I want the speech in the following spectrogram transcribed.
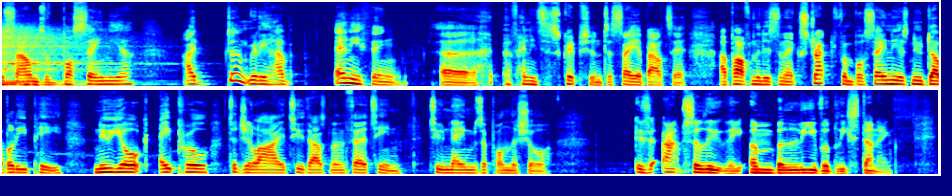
Beautiful sounds of Bossania. I don't really have anything uh, of any description to say about it, apart from that it's an extract from Bossania's new double EP, New York, April to July 2013, Two Names Upon the Shore. Is absolutely unbelievably stunning.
